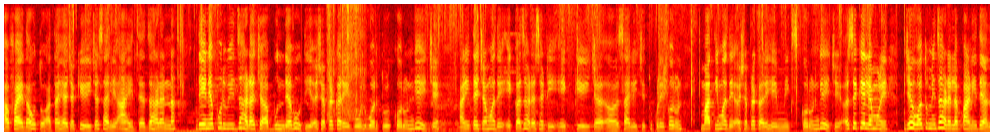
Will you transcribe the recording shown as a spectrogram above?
हा फायदा होतो. आता ह्या ज्या केळीच्या साली आहेत त्या झाडांना देण्यापूर्वी झाडाच्या बुंद्याभोवती अशा प्रकारे गोल वर्तुळ करून घ्यायचे आणि त्याच्यामध्ये एका झाडासाठी एक केळीच्या सालीचे तुकडे करून मातीमध्ये अशा प्रकारे हे मिक्स करून घ्यायचे. असे केल्यामुळे जेव्हा तुम्ही झाडाला पाणी द्याल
